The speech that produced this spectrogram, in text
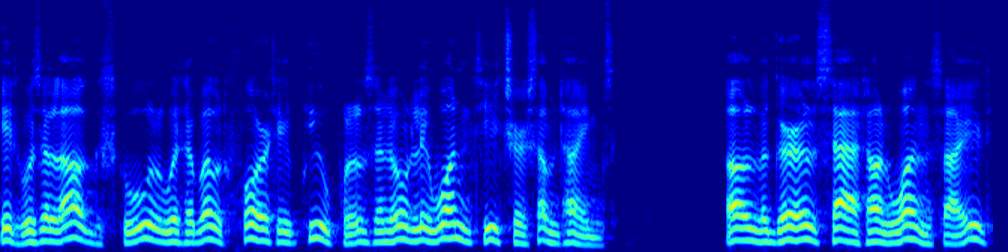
It was a log school with about forty pupils and only one teacher sometimes. All the girls sat on one side,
